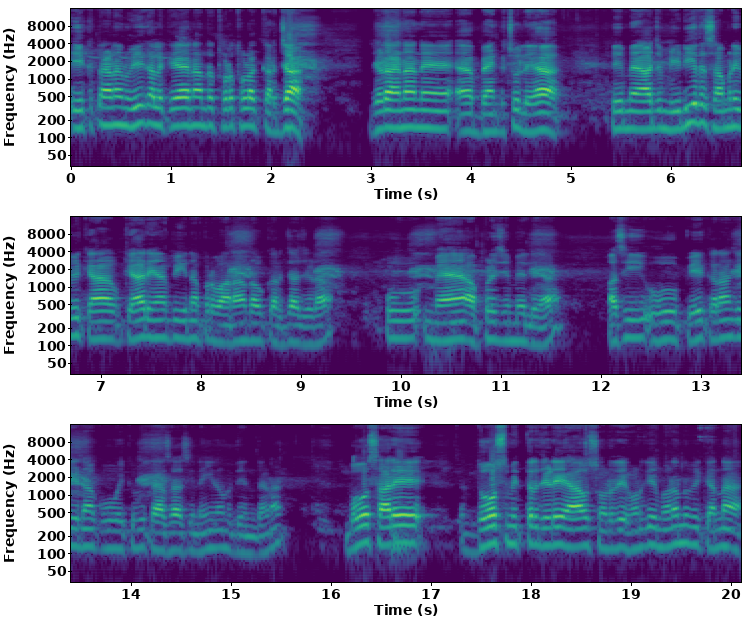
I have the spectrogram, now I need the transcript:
ਇੱਕ ਤਾਂ ਇਹਨਾਂ ਨੂੰ ਇਹ ਗੱਲ ਕਿਹਾ, ਇਹਨਾਂ ਦਾ ਥੋੜਾ ਥੋੜਾ ਕਰਜ਼ਾ ਜਿਹੜਾ ਇਹਨਾਂ ਨੇ ਬੈਂਕ ਚੋਂ ਲਿਆ। ਤੇ ਮੈਂ ਅੱਜ ਮੀਡੀਆ ਦੇ ਸਾਹਮਣੇ ਵੀ ਕਹਿ ਕਹਿ ਰਿਹਾ ਵੀ ਇਹਨਾਂ ਪਰਿਵਾਰਾਂ ਦਾ ਉਹ ਕਰਜ਼ਾ ਜਿਹੜਾ, ਉਹ ਮੈਂ ਆਪਣੇ ਜਿੰਮੇ ਲਿਆ। ਅਸੀਂ ਉਹ ਪੇ ਕਰਾਂਗੇ, ਇਹਨਾਂ ਕੋ ਇੱਕ ਵੀ ਪੈਸਾ ਅਸੀਂ ਨਹੀਂ ਇਹਨਾਂ ਨੂੰ ਦੇਣ ਦੇਣਾ। ਬਹੁਤ ਸਾਰੇ ਦੋਸਤ ਮਿੱਤਰ ਜਿਹੜੇ ਆ, ਉਹ ਸੁਣ ਰਹੇ ਹੋਣਗੇ। ਮੈਂ ਉਹਨਾਂ ਨੂੰ ਵੀ ਕਹਿਣਾ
